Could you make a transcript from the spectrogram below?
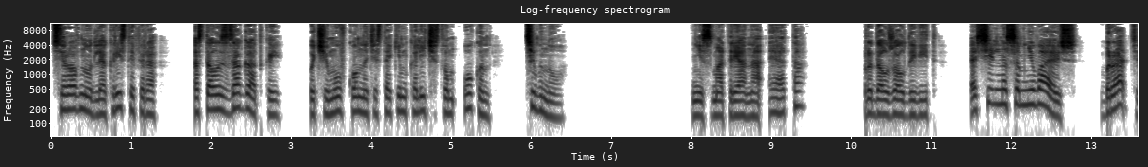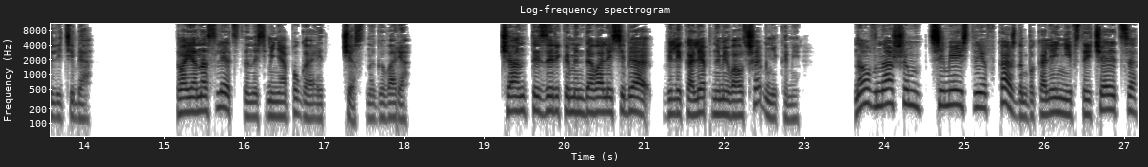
Все равно для Кристофера осталось загадкой, почему в комнате с таким количеством окон темно. «Несмотря на это, — продолжал Дэвид, — я сильно сомневаюсь, брать ли тебя. Твоя наследственность меня пугает, честно говоря. Чанты зарекомендовали себя великолепными волшебниками, но в нашем семействе в каждом поколении встречается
